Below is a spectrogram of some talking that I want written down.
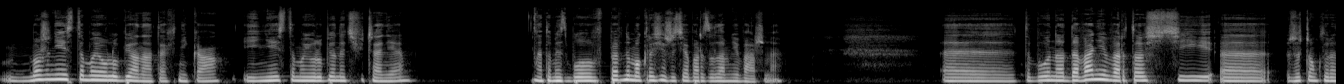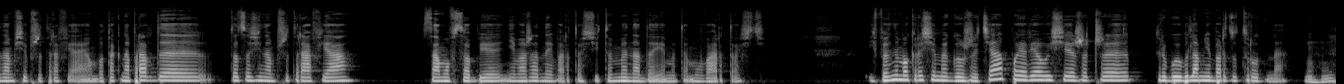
może nie jest to moja ulubiona technika i nie jest to moje ulubione ćwiczenie, natomiast było w pewnym okresie życia bardzo dla mnie ważne. Yy, to było nadawanie wartości yy, rzeczom, które nam się przytrafiają, bo tak naprawdę to, co się nam przytrafia, samo w sobie nie ma żadnej wartości, to my nadajemy temu wartość. I w pewnym okresie mego życia pojawiały się rzeczy, które były dla mnie bardzo trudne. Mhm.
